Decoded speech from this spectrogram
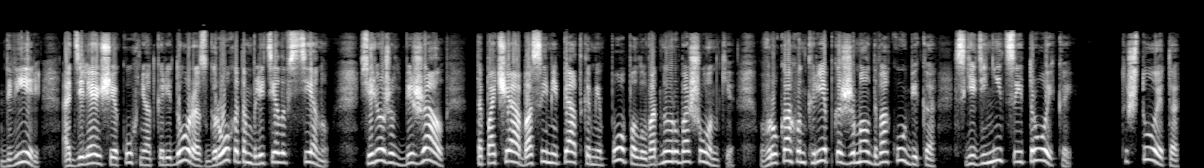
Дверь, отделяющая кухню от коридора, с грохотом влетела в стену. Сережа вбежал, топача босыми пятками по полу в одной рубашонке. В руках он крепко сжимал два кубика с единицей и тройкой. «Ты что это?»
